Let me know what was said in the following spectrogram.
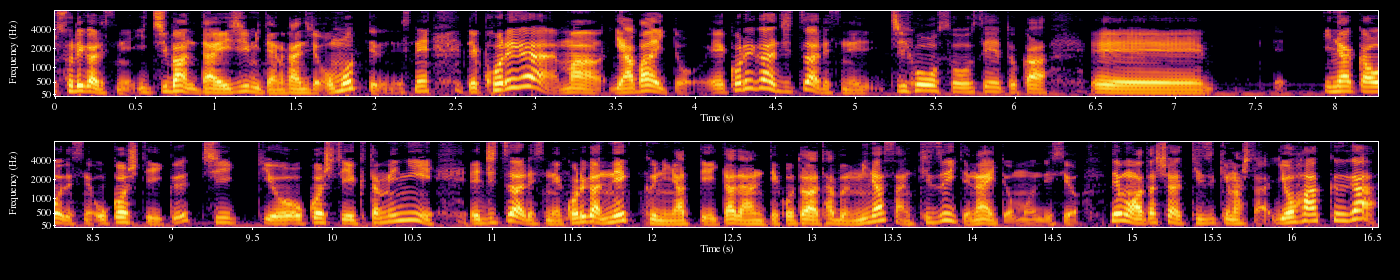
それがですね、一番大事みたいな感じで思ってるんですね。で、これが、まあ、やばいと。えー、これが実はですね、地方創生とか、えー、田舎をですね、起こしていく、地域を起こしていくために、え実はですね、これがネックになっていたなんてことは多分皆さん気づいてないと思うんですよ。でも私は気づきました。余白が、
